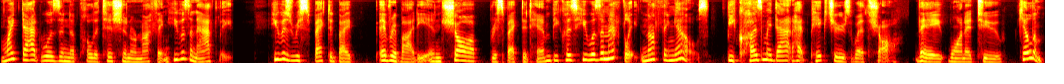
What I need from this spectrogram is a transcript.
my dad wasn't a politician or nothing. He was an athlete. He was respected by everybody and Shah respected him because he was an athlete, nothing else. Because my dad had pictures with Shah, they wanted to kill him.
